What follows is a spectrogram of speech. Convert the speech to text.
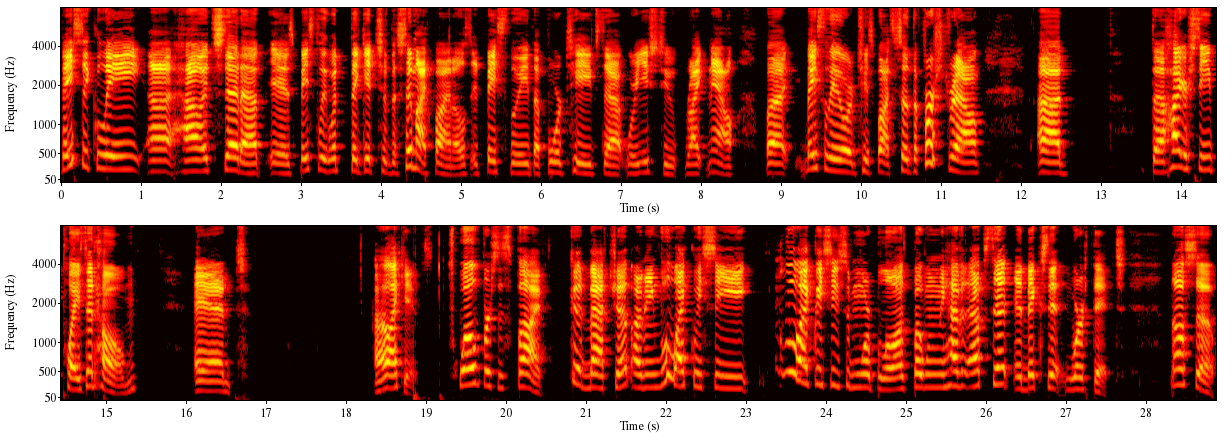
basically uh, how it's set up is basically what they get to the semifinals. It's basically the four teams that we're used to right now, but basically there are two spots. So the first round, uh, the higher seed plays at home, and I like it. Twelve versus five, good matchup. I mean, we'll likely see we'll likely see some more blowouts, but when we have an upset, it makes it worth it. Also,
